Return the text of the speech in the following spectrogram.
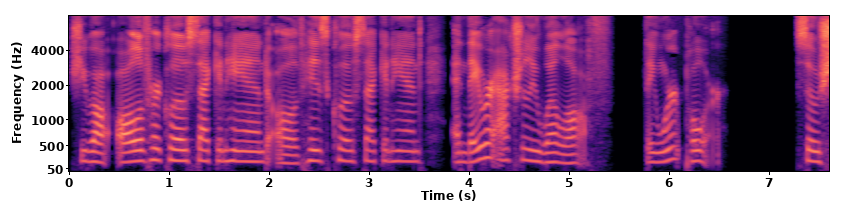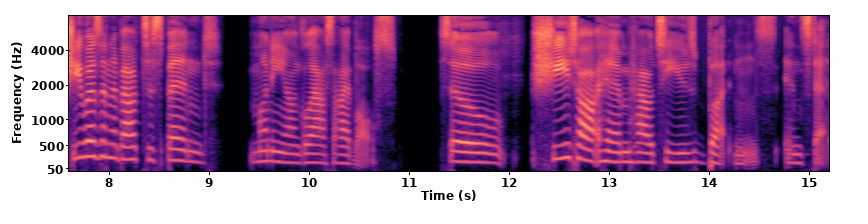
She bought all of her clothes secondhand, all of his clothes secondhand, and they were actually well off. They weren't poor. So she wasn't about to spend money on glass eyeballs. So she taught him how to use buttons instead.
